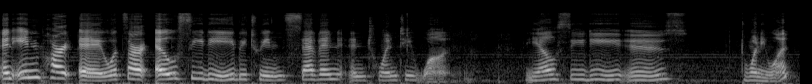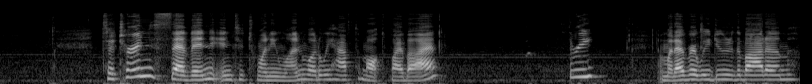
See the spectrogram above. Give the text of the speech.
And in part A, what's our LCD between 7 and 21? The LCD is 21. To turn 7 into 21, what do we have to multiply by? 3. And whatever we do to the bottom,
